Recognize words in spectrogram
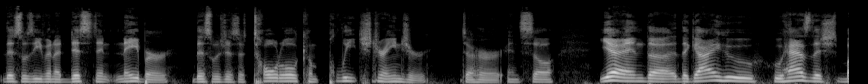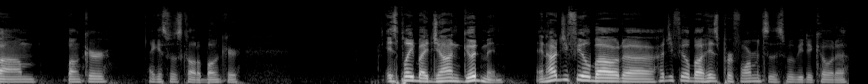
this was even a distant neighbor. This was just a total, complete stranger to her, and so yeah. And the the guy who who has this bomb bunker, I guess what's called a bunker, is played by John Goodman. And how'd you feel about uh, how'd you feel about his performance in this movie, Dakota?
